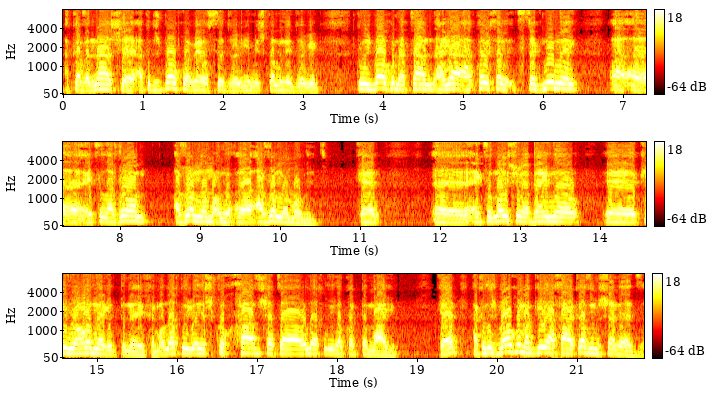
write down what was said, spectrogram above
שהכוונה שהקדוש ברוך הוא הרי עושה דברים, יש כל מיני דברים. הקדוש ברוך הוא נתן, היה הכויכל הצטגניני אצל אברום, אברום לא מוליד, כן? אצל משה רבינו כי רעו נגד פניכם, הולך לי, יש כוכב שאתה הולך להילקות במים, כן? הקדוש ברוך הוא מגיע אחר כך ומשנה את זה.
